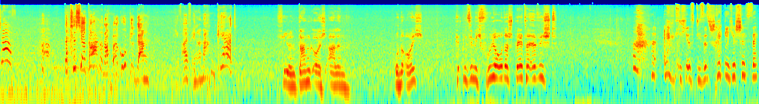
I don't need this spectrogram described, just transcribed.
Geschafft! Das ist ja gerade noch mal gut gegangen. Die Walfänger machen kehrt. Vielen Dank euch allen. Ohne euch hätten sie mich früher oder später erwischt. Endlich ist dieses schreckliche Schiff weg.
